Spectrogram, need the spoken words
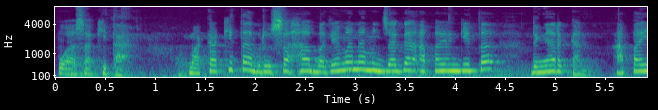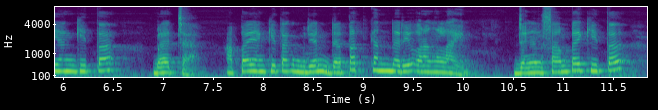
puasa kita. Maka kita berusaha bagaimana menjaga apa yang kita dengarkan apa yang kita baca apa yang kita kemudian dapatkan dari orang lain. Jangan sampai kita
